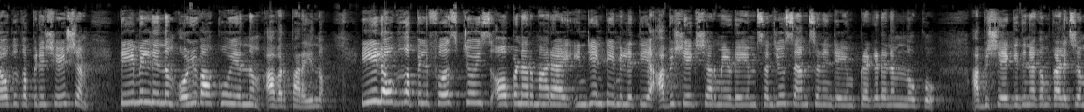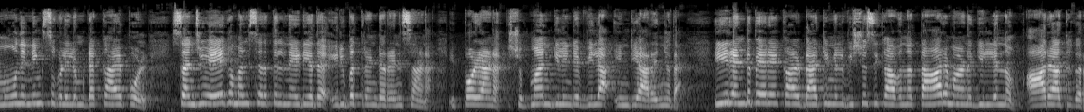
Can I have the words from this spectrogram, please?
ലോകകപ്പിന് ശേഷം ടീമിൽ നിന്നും ഒഴിവാക്കൂ എന്നും അവർ പറയുന്നു. ഈ ലോകകപ്പിൽ ഫസ്റ്റ് ചോയ്സ് ഓപ്പണർമാരായി ഇന്ത്യൻ ടീമിലെത്തിയ അഭിഷേക് ശർമ്മയുടെയും സഞ്ജു സാംസണിന്റെയും പ്രകടനം നോക്കൂ. അഭിഷേക് ഇതിനകം കളിച്ച മൂന്ന് ഇന്നിംഗ്സുകളിലും ഡക്കായപ്പോൾ സഞ്ജു ഏക മത്സരത്തിൽ നേടിയത് ഇരുപത്തിരണ്ട് റൺസാണ് ഇപ്പോഴാണ് ശുഭ്മാൻ ഗില്ലിന്റെ വില ഇന്ത്യ അറിഞ്ഞത്. ഈ രണ്ടുപേരെക്കാൾ ബാറ്റിംഗിൽ വിശ്വസിക്കാവുന്ന താരമാണ് ഗില്ലെന്നും ആരാധകർ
